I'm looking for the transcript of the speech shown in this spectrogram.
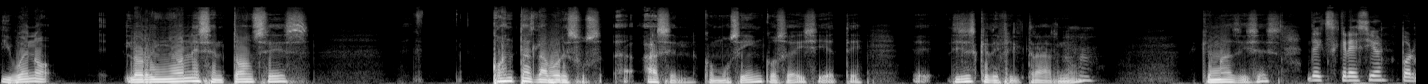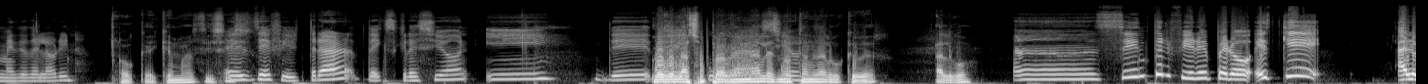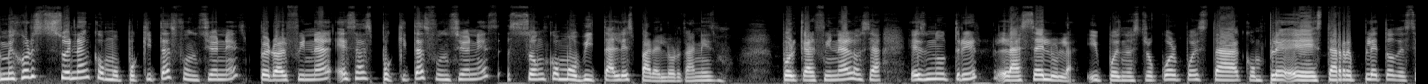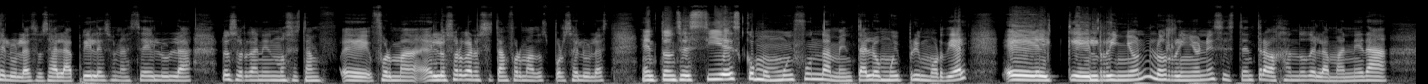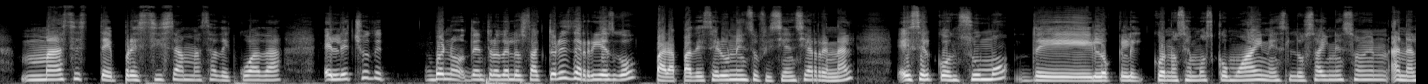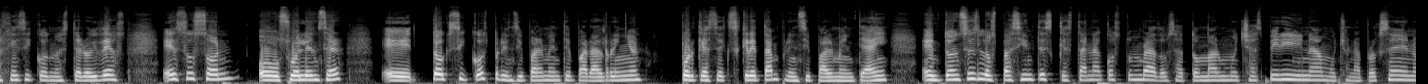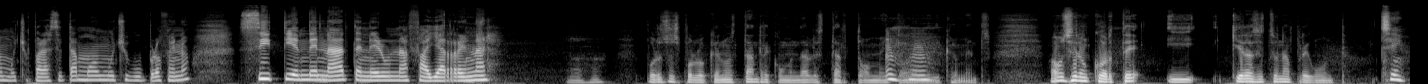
y bueno, los riñones entonces, ¿cuántas labores hacen? Como cinco, seis, siete. Eh, dices que de filtrar, ¿no? ¿Qué más dices? De excreción por medio de la orina. Ok, ¿qué más dices? Es de filtrar, de excreción y de... Lo de las suprarrenales no tendrá algo que ver, algo. Uh, sí interfiere, pero es que a lo mejor suenan como poquitas funciones, pero al final esas poquitas funciones son como vitales para el organismo porque al final, o sea, es nutrir la célula y pues nuestro cuerpo está eh, está repleto de células, o sea, la piel es una célula, los organismos están eh, forma eh, los órganos están formados por células, entonces sí es como muy fundamental o muy primordial el que el riñón, los riñones estén trabajando de la manera más este precisa, más adecuada. El hecho de bueno, dentro de los factores de riesgo para padecer una insuficiencia renal es el consumo de lo que conocemos como AINES. Los AINES son analgésicos no esteroideos. Esos son o suelen ser eh, tóxicos principalmente para el riñón porque se excretan principalmente ahí. Entonces los pacientes que están acostumbrados a tomar mucha aspirina, mucho naproxeno, mucho paracetamol, mucho ibuprofeno, sí tienden a tener una falla renal. Por eso es por lo que no es tan recomendable estar tome y tome medicamentos. Vamos a ir a un corte y quiero hacerte una pregunta. Sí.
